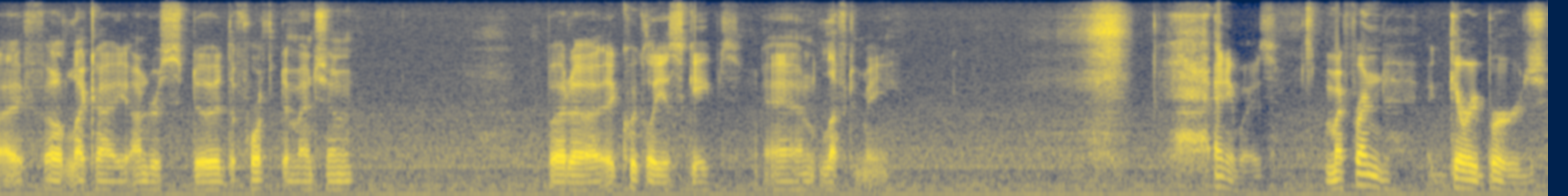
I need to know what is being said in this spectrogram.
I felt like I understood the fourth dimension, but uh, it quickly escaped and left me. Anyways, my friend Gary Burge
